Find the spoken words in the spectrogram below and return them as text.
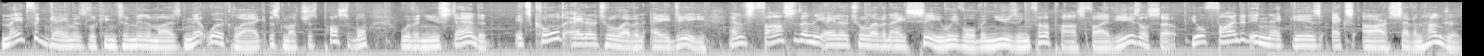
made for gamers looking to minimize network lag as much as possible with a new standard. It's called 802.11ad and it's faster than the 802.11ac we've all been using for the past 5 years or so. You'll find it in Netgear's XR700,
